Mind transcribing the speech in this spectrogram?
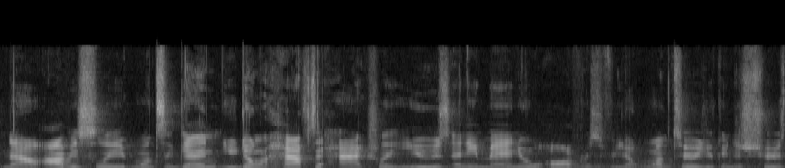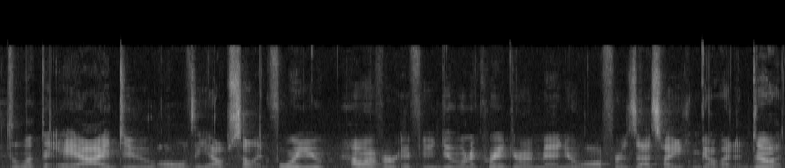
Now, obviously, once again, you don't have to actually use any manual offers if you don't want to. You can just choose to let the AI do all of the upselling for you. However, if you do want to create your own manual offers, that's how you can go ahead and do it.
